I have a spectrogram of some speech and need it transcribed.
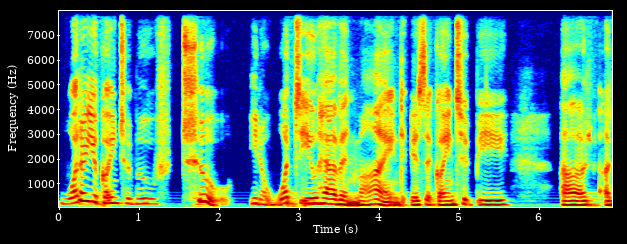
what are you going to move to? You know, what do you have in mind? Is it going to be a, a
